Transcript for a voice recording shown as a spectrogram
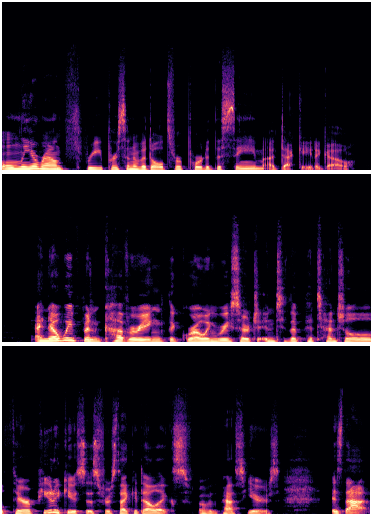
only around 3% of adults reported the same a decade ago. I know we've been covering the growing research into the potential therapeutic uses for psychedelics over the past years. Is that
